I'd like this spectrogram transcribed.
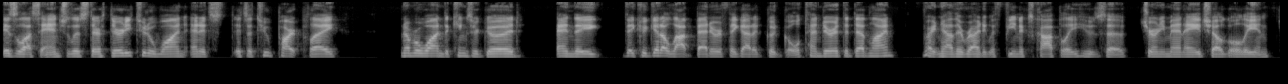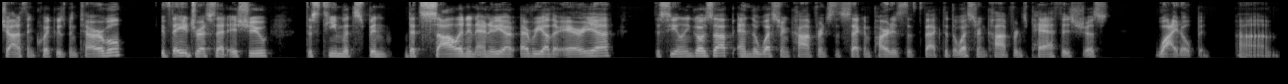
is Los Angeles. They're 32 to 1 and it's it's a two-part play. Number 1, the Kings are good and they they could get a lot better if they got a good goaltender at the deadline. Right now they're riding with Pheonix Copley, who's a journeyman AHL goalie and Jonathan Quick who's been terrible. If they address that issue, this team that's been that's solid in any every other area, the ceiling goes up and the Western Conference, the second part is the fact that the Western Conference path is just wide open. Um,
